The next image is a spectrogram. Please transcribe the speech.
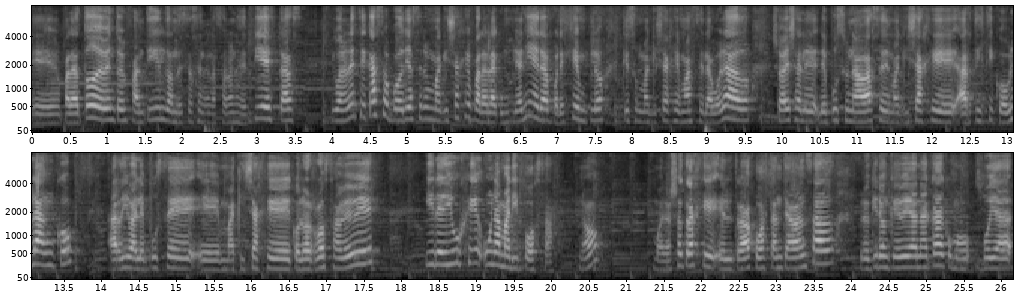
eh, para todo evento infantil donde se hacen en los salones de fiestas. Y bueno, en este caso podría ser un maquillaje para la cumpleañera, por ejemplo, que es un maquillaje más elaborado. Yo a ella le, le puse una base de maquillaje artístico blanco, arriba le puse eh, maquillaje color rosa bebé y le dibujé una mariposa, ¿no? Bueno, yo traje el trabajo bastante avanzado, pero quiero que vean acá cómo voy a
